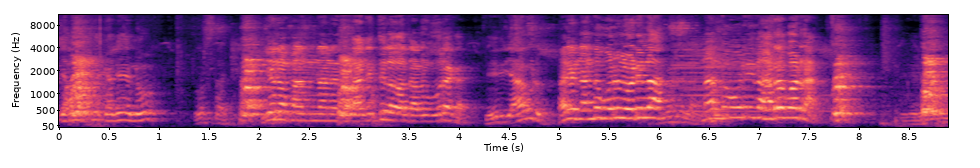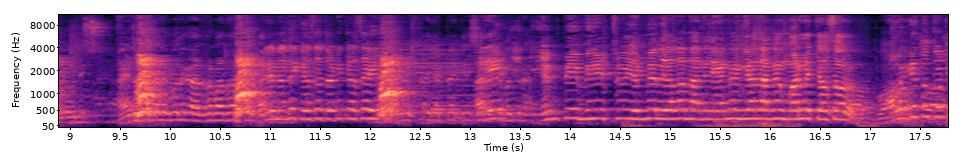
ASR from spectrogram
ಜಾನಪದ ಕಲೆಯನ್ನು ತೋರಿಸ್ತಾರೆ ಏನಪ್ಪ ಅಂದ್ರೆ ನಾನು ನಾನು ಇದ್ದಿಲ್ಲ ನನಗೆ ಊರಾಗ. ನೀನು ಯಾವುದು ಅರೆ ನಂದು ಊರಲ್ಲಿ ನೋಡಿಲ್ಲ ನಂದು ಊರಿಲ್ಲ ಹಡ್ರಬಾಡ್ರ ಹೈದರಾಬಾದ್ ಮೂಲಕ ಹೈದರಾಬಾದ್ ಅರೆ ನಂದು ಕೆಲಸ ದೊಡ್ಡ ಕೆಲಸ ಐತಿ. ಅರೆ M P minister M L ಎಲ್ಲ ನಾನು ಹೆಂಗಂಗ್ ಹೇಳ್ದ ಹಂಗಂಗ್ ಮಾಡ್ಬೇಕು ಕೆಲಸ ಅವರು. ಅವ್ರಿಗಿಂತ ದೊಡ್ಡ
